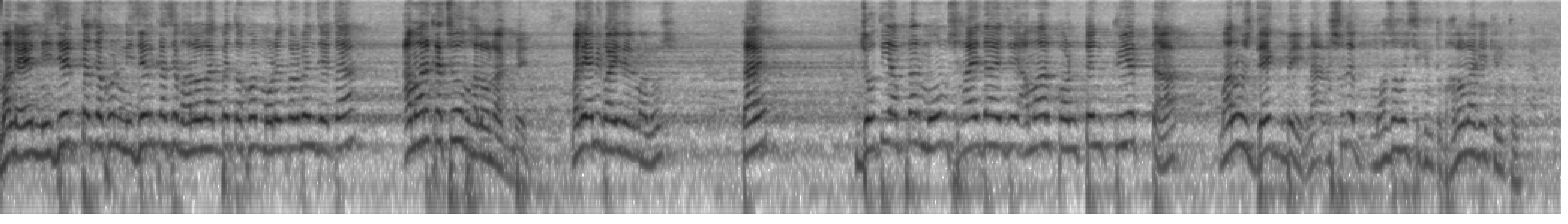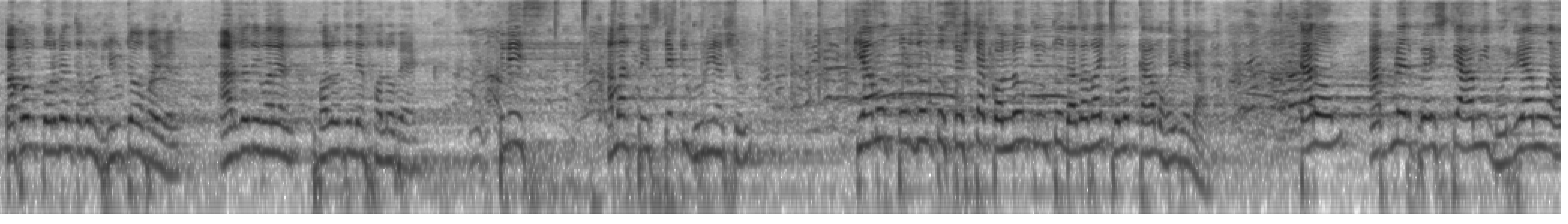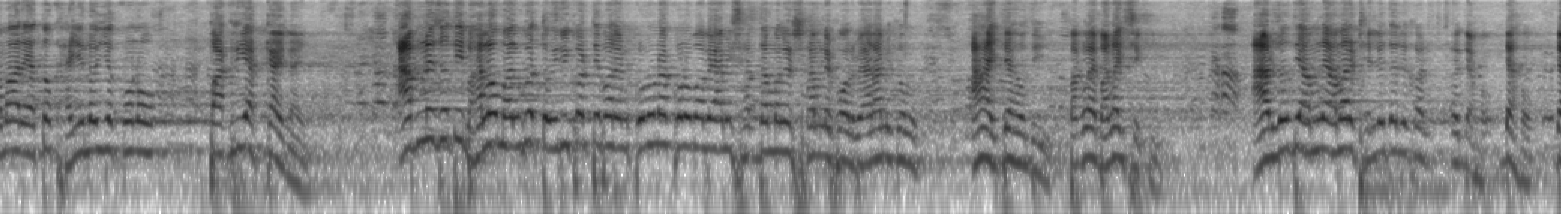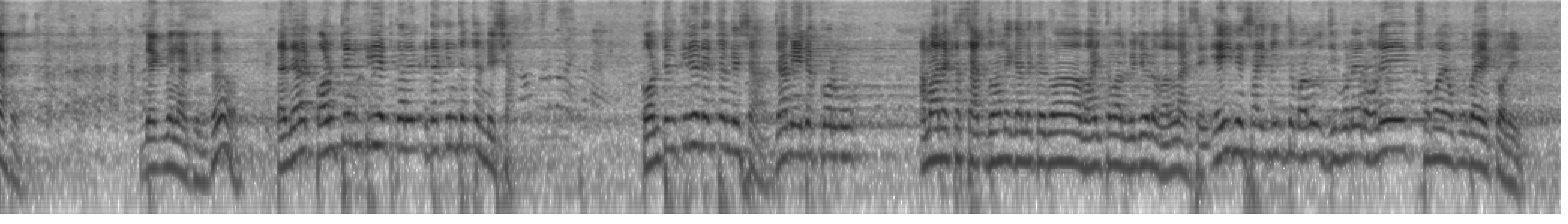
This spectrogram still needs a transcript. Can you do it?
মানে নিজেরটা যখন নিজের কাছে ভালো লাগবে, তখন মনে করবেন যে এটা আমার কাছেও ভালো লাগবে। মানে আমি বাইরের মানুষ, তাই? যদি আপনার মন সায় দেয় যে আমার কন্টেন্ট ক্রিয়েটটা মানুষ দেখবে, না, আসলে মজা হয়েছে কিন্তু, ভালো লাগে কিন্তু, তখন করবেন, তখন ভিউটাও পাইবেন। আর যদি বলেন ফলো দিলে ফলো ব্যাক প্লিজ আমার পেজটা একটু ঘুরে আসুন। কেয়ামত পর্যন্ত চেষ্টা করলেও কিন্তু দাদাভাই কোনো কাম হইবে না। কারণ আপনার পেজকে আমি ঘুরিয়ামু, আমার এত খাইয়ে লইয়ে কোনো পাগড়ি আটকায় নাই। আপনি যদি ভালো মালগুলো তৈরি করতে পারেন, কোনো না কোনোভাবে আমি সাদ্দাম মালের সামনে পড়বে। আর আমি কম, আয়, দেহ দি, পাগলায় বানাইছে কি? আর যদি আপনি আমার ঠেলে ধরে দেখো দেখো দেখো দেখবে না কিন্তু তাই যারা কন্টেন্ট ক্রিয়েট করেন, এটা কিন্তু একটা নেশা। কন্টেন্ট ক্রিয়েট একটা নেশা, যে আমি এটা করব। আমার একটা চার দোকানে গেলে কইব "আহ, ভাই তোমার ভিডিওটা ভালো লাগছে। এই নেশায় কিন্তু মানুষ জীবনের অনেক সময় অপব্যয় করে।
